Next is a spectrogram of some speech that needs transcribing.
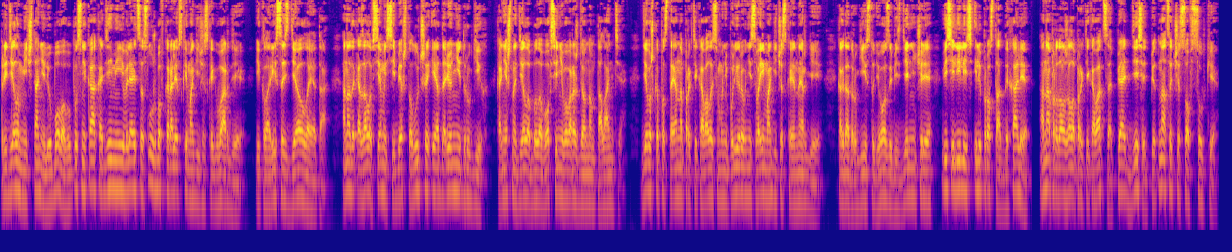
Пределом мечтаний любого выпускника Академии является служба в Королевской магической гвардии. И Клариса сделала это. Она доказала всем и себе, что лучше и одареннее других. Конечно, дело было вовсе не во врожденном таланте. Девушка постоянно практиковалась в манипулировании своей магической энергией. Когда другие студиозы бездельничали, веселились или просто отдыхали, она продолжала практиковаться 5, 10, 15 часов в сутки.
